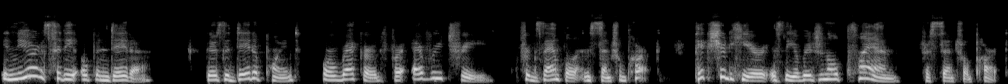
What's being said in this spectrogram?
In New York City open data, there's a data point or record for every tree, for example, in Central Park. Pictured here is the original plan for Central Park.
